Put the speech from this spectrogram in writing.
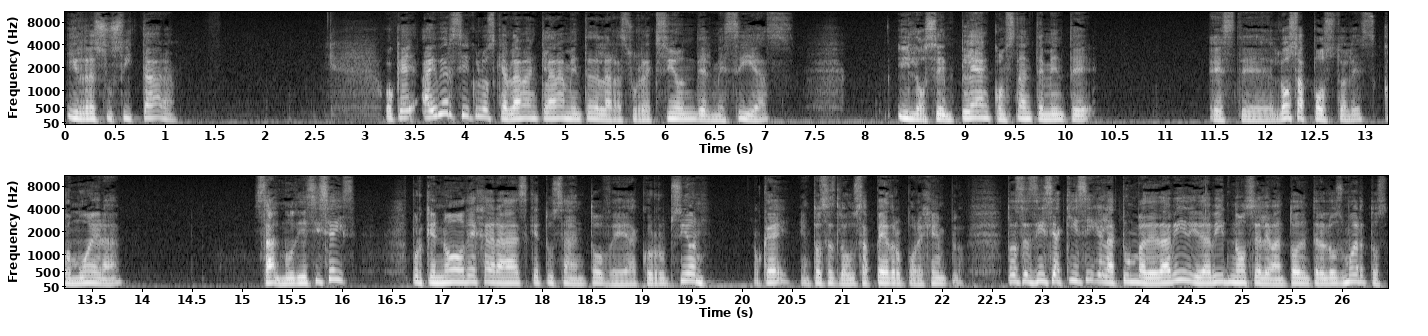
y resucitara. Ok, hay versículos que hablaban claramente de la resurrección del Mesías y los emplean constantemente este, los apóstoles, como era Salmo 16 porque no dejarás que tu santo vea corrupción. ¿Ok? Entonces lo usa Pedro, por ejemplo. Entonces dice, aquí sigue la tumba de David y David no se levantó de entre los muertos.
